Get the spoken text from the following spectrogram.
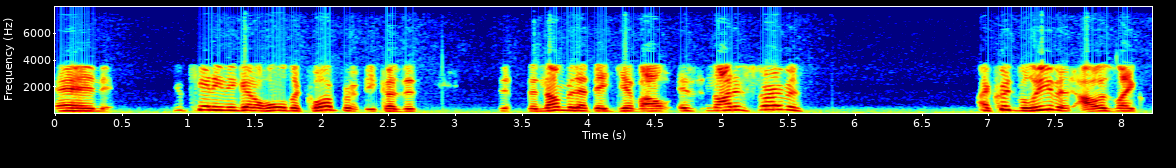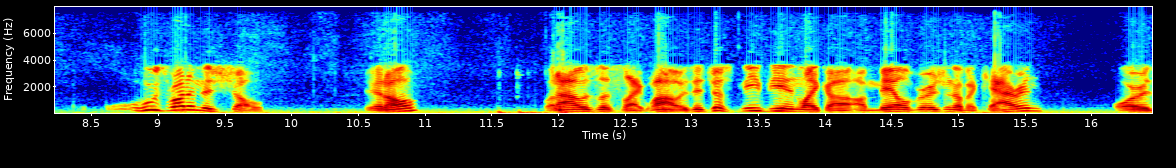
and you can't even get a hold of corporate because it, the, the number that they give out is not in service. I couldn't believe it. I was like, who's running this show? You know? But I was just like, wow, is it just me being like a, a male version of a Karen? Or is,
